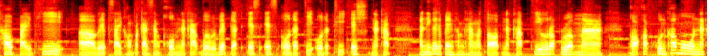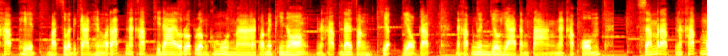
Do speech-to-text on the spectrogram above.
เข้าไปที่ เว็บไซต์ของประกันสังคมนะครับ www.sso.go.th นะครับ อันนี้ก็จะเป็นคำถามคำตอบนะครับที่รวบรวมมาขอขอบคุณข้อมูลนะครับเพจบัตรสวัสดิการแห่งรัฐนะครับที่ได้รวบรวมข้อมูลมาพ่อแม่พี่น้องนะครับได้ฟังเกี่ยวเกี่ยวกับนะครับเงินเยียวยาต่างๆนะครับผมสำหรับนะครับม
